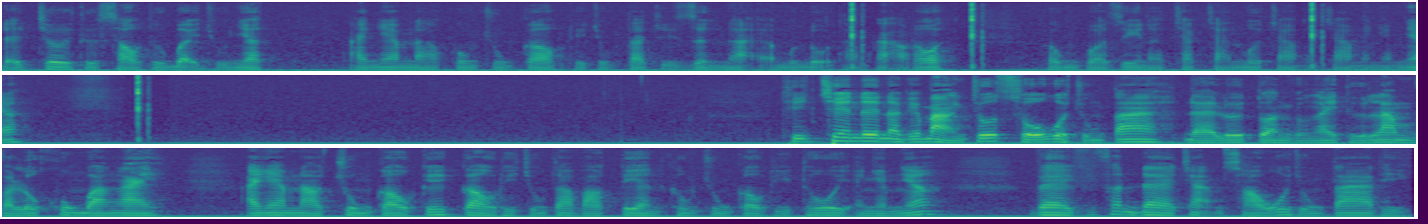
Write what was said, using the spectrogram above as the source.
để chơi thứ sáu, thứ bảy, chủ nhật. Anh em nào không trùng cầu thì chúng ta chỉ dừng lại ở mức độ tham khảo thôi. Không có gì là chắc chắn 100% anh em nhé thì trên đây là cái bảng chốt số của chúng ta để lôi tuần của ngày thứ năm và lô khung 3 ngày anh em nào trùng cầu kết cầu thì chúng ta vào tiền, không trùng cầu thì thôi, anh em nhé. Về cái phần đề chạm 6 của chúng ta thì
